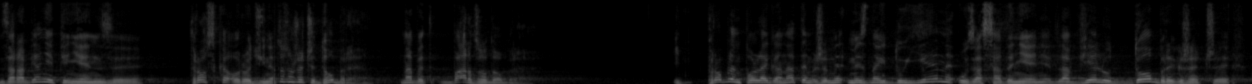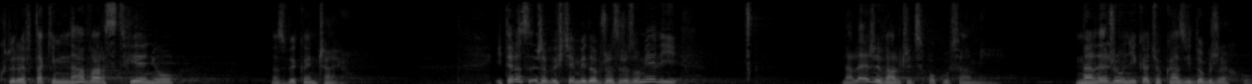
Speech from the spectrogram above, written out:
Zarabianie pieniędzy, troska o rodzinę to są rzeczy dobre, nawet bardzo dobre. I problem polega na tym, że my, my, znajdujemy uzasadnienie dla wielu dobrych rzeczy, które w takim nawarstwieniu nas wykańczają. I teraz, żebyście mnie dobrze zrozumieli, należy walczyć z pokusami, należy unikać okazji do grzechu.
